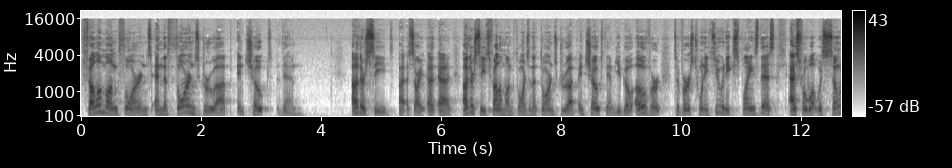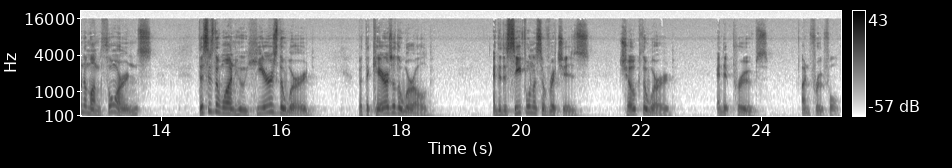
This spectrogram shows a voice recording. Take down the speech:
fell among thorns, and the thorns grew up and choked them. Other seeds, uh, sorry, uh, uh, other seeds fell among thorns, and the thorns grew up and choked them. You go over to verse 22, and he explains this As for what was sown among thorns, this is the one who hears the word, but the cares of the world and the deceitfulness of riches choke the word, and it proves unfruitful.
